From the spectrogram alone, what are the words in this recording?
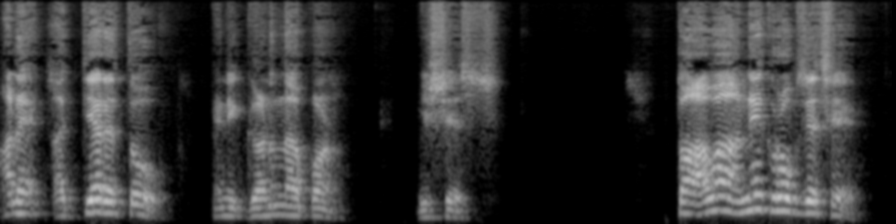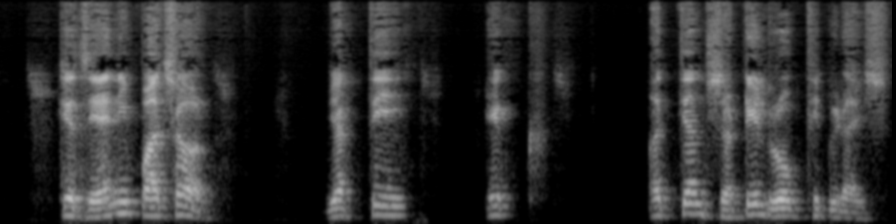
અને અત્યારે તો એની ગણના પણ વિશેષ છે. તો આવા અનેક રોગ જે છે કે જેની પાછળ વ્યક્તિ એક અત્યંત જટિલ રોગથી પીડાય છે.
